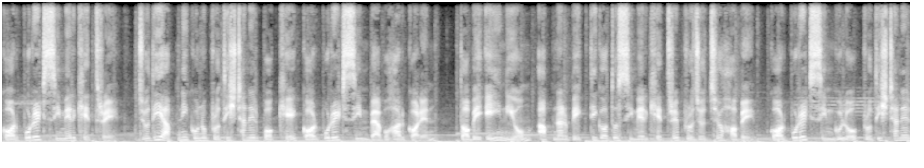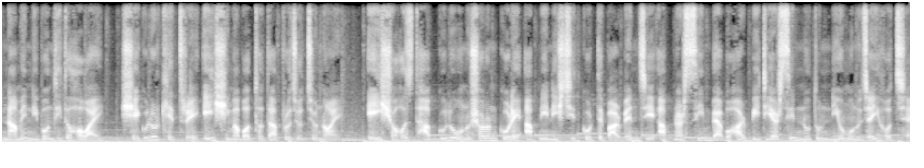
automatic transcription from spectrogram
কর্পোরেট সিমের ক্ষেত্রে যদি আপনি কোনো প্রতিষ্ঠানের পক্ষে কর্পোরেট সিম ব্যবহার করেন, তবে এই নিয়ম আপনার ব্যক্তিগত সিমের ক্ষেত্রে প্রযোজ্য হবে। কর্পোরেট সিমগুলো প্রতিষ্ঠানের নামে নিবন্ধিত হওয়ায়, সেগুলোর ক্ষেত্রে এই সীমাবদ্ধতা প্রযোজ্য নয়। এই সহজ ধাপগুলো অনুসরণ করে আপনি নিশ্চিত করতে পারবেন যে আপনার সিম ব্যবহার বিটিআরসির নতুন নিয়ম অনুযায়ী হচ্ছে।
